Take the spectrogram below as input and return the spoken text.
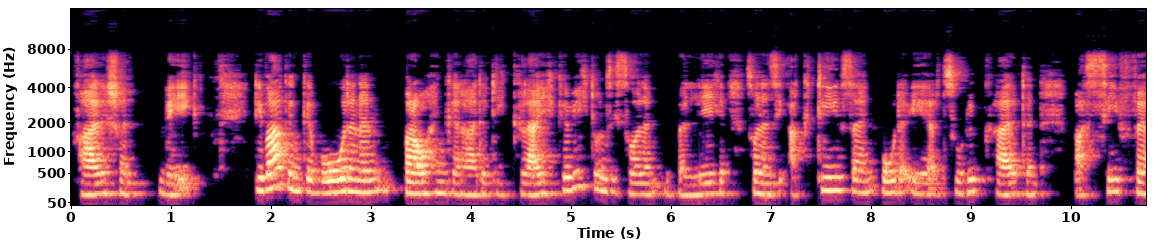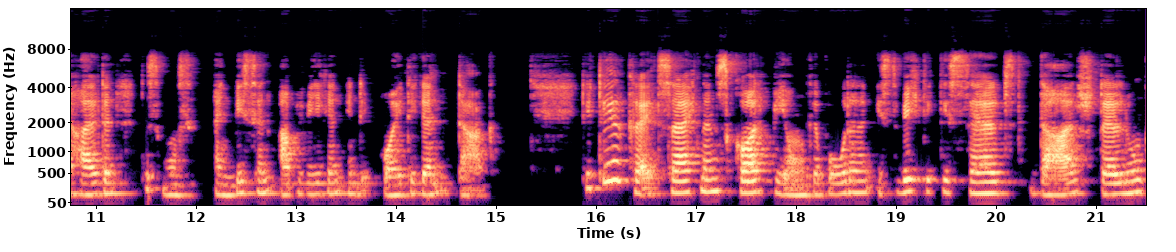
falschen Weg. Die Wagengeborenen brauchen gerade die Gleichgewicht und sie sollen überlegen, sollen sie aktiv sein oder eher zurückhalten, passiv verhalten. Das muss ein bisschen abwiegen in den heutigen Tag. Die Tierkreiszeichen Skorpion geborenen ist wichtig die Selbstdarstellung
